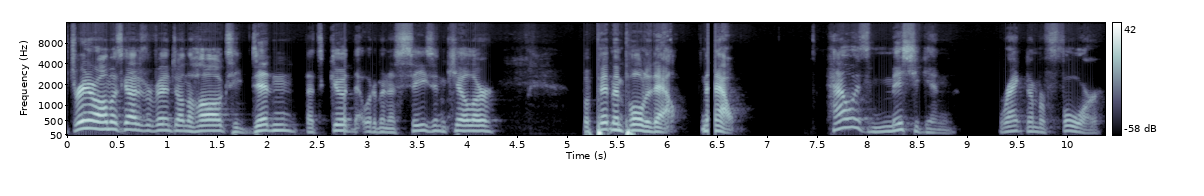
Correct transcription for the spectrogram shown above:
Petrino almost got his revenge on the Hogs. He didn't. That's good. That would have been a season killer. But Pittman pulled it out. Now, how is Michigan ranked number four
